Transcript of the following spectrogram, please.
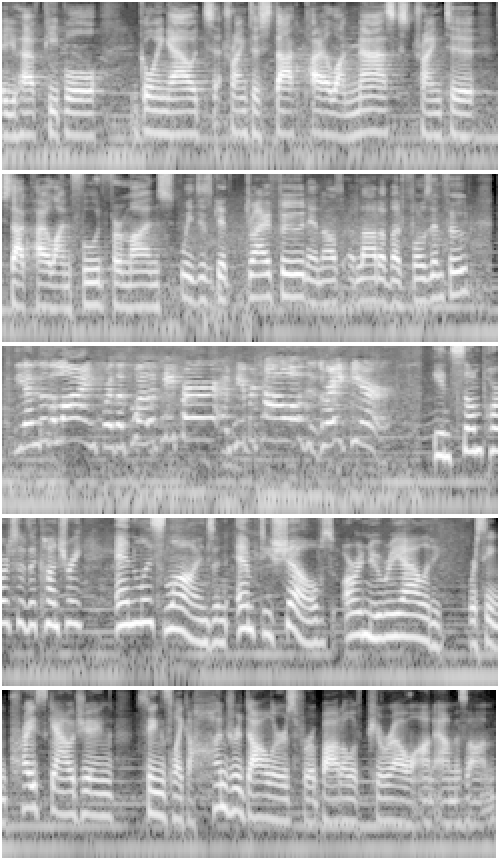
You have people going out trying to stockpile on masks, trying to stockpile on food for months. We just get dry food and also a lot of uh, frozen food. The end of the line for the toilet paper and paper towels is right here. In some parts of the country, endless lines and empty shelves are a new reality. We're seeing price gouging, things like $100 for a bottle of Purell on Amazon.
